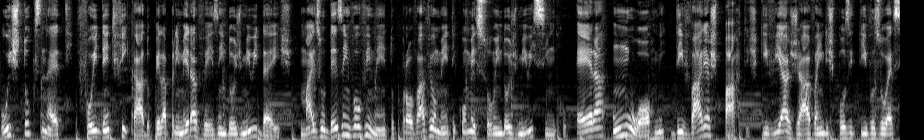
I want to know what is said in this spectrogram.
O Stuxnet foi identificado pela primeira vez em 2010, mas o desenvolvimento provavelmente começou em 2005. Era um worm de várias partes que viajava em dispositivos USB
